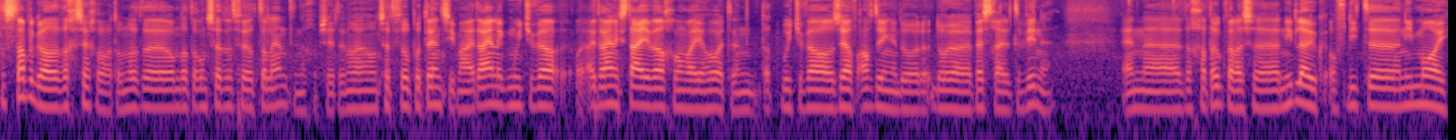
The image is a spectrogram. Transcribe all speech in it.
dat snap ik wel dat er gezegd wordt. Omdat, uh, omdat er ontzettend veel talent in de groep zit en ontzettend veel potentie. Maar uiteindelijk, moet je wel, uiteindelijk sta je wel gewoon waar je hoort. En dat moet je wel zelf afdwingen door, door wedstrijden te winnen. En uh, dat gaat ook wel eens uh, niet leuk of niet, niet mooi.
